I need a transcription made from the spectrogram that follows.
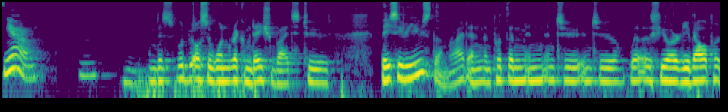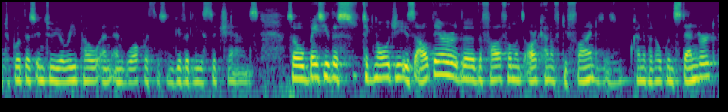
yeah. And this would be also one recommendation, right? To basically use them, right? And, and put them in, into, into, well, if you're a developer, to put this into your repo and, and work with this and give at least a chance. So basically this technology is out there. The, the file formats are kind of defined as kind of an open standard.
